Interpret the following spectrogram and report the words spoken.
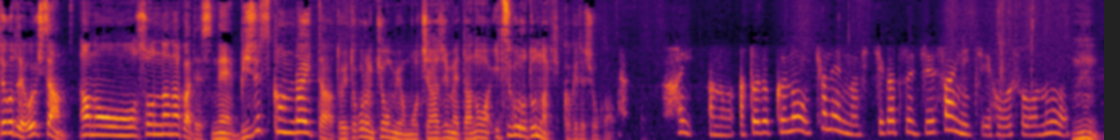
ということで、おゆきさん、あのーそんな中ですね、美術館ライターというところに興味を持ち始めたのは、いつ頃どんなきっかけでしょうか？はい、あのアトロクの去年の7月13日放送のうん。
